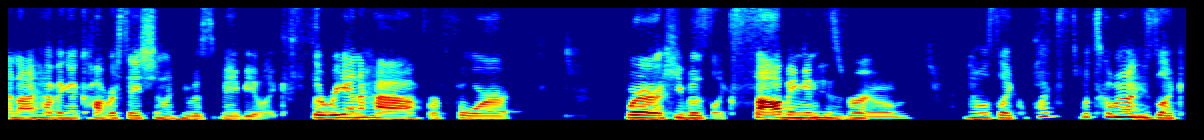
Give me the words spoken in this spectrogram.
and I having a conversation when he was maybe like three and a half or four, where he was like sobbing in his room. And I was like, What's what's going on? He's like,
